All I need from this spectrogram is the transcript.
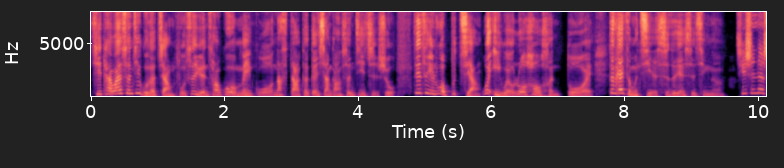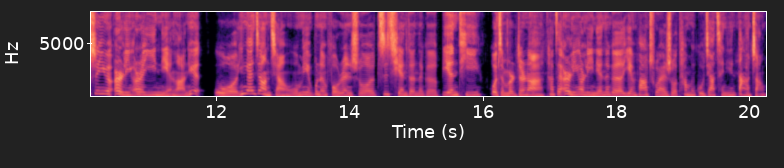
其实台湾生技股的涨幅是远超过美国纳斯达克跟香港生技指数。这件事情如果不讲，我以为落后很多哎，这该怎么解释这件事情呢？其实那是因为二零二一年啦，因为我应该这样讲，我们也不能否认说之前的那个 B N T 或者 Moderna，它在二零二零年那个研发出来的时候，他们股价曾经大涨，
